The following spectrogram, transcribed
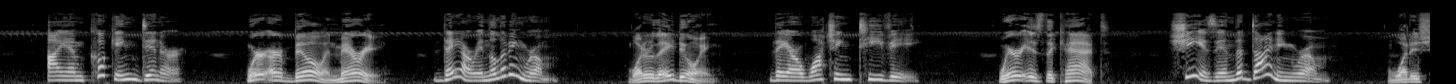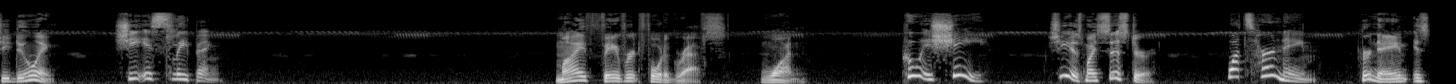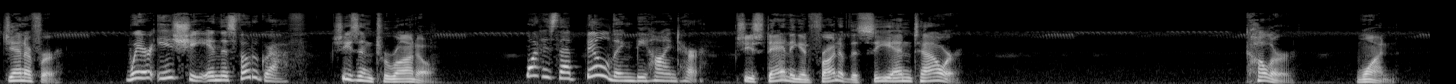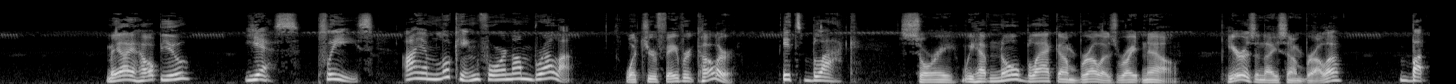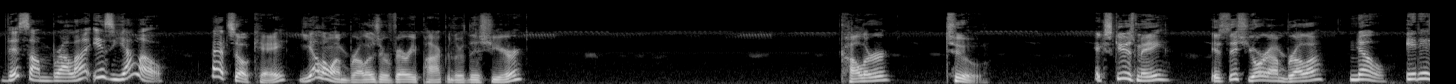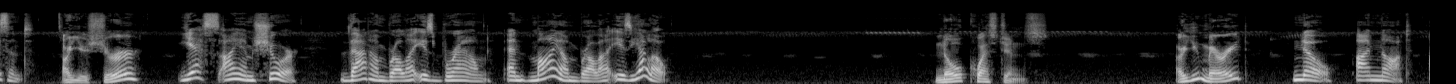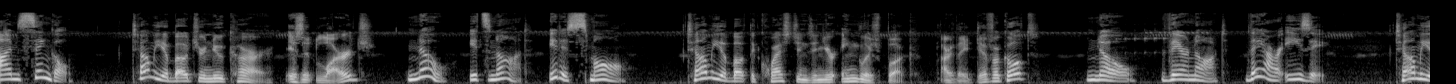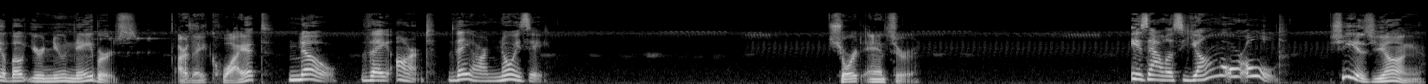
I am cooking dinner. Where are Bill and Mary? They are in the living room. What are they doing? They are watching TV. Where is the cat? She is in the dining room. What is she doing? She is sleeping. My favorite photographs 1. Who is she? She is my sister. What's her name? Her name is Jennifer. Where is she in this photograph? She's in Toronto. What is that building behind her? She's standing in front of the CN Tower. Color 1. May I help you? Yes, please. I am looking for an umbrella. What's your favorite color? It's black. Sorry, we have no black umbrellas right now. Here is a nice umbrella. But this umbrella is yellow. That's okay. Yellow umbrellas are very popular this year. Color 2. Excuse me, is this your umbrella? No, it isn't. Are you sure? Yes, I am sure. That umbrella is brown, and my umbrella is yellow. No questions. Are you married? No, I'm not. I'm single. Tell me about your new car. Is it large? No, it's not. It is small. Tell me about the questions in your English book. Are they difficult? No, they're not. They are easy. Tell me about your new neighbors. Are they quiet? No, they aren't. They are noisy. Short answer. Is Alice young or old? She is young.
